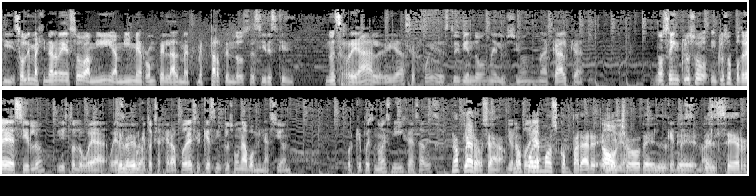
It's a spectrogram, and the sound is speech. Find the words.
Y solo imaginarme eso a mí, a mí me rompe el alma, me parte en dos, decir es que no es real, ella se fue, estoy viendo una ilusión, una calca. No sé, incluso, incluso podría decirlo, y esto lo voy a, voy a Dilo, hacer un dilo. poquito exagerado, podría decir que es incluso una abominación. Porque pues no es mi hija, ¿sabes? No, claro, o sea, Yo no, no podría- podemos comparar el Obvio, hecho del, que, de- pues, no del es- ser,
